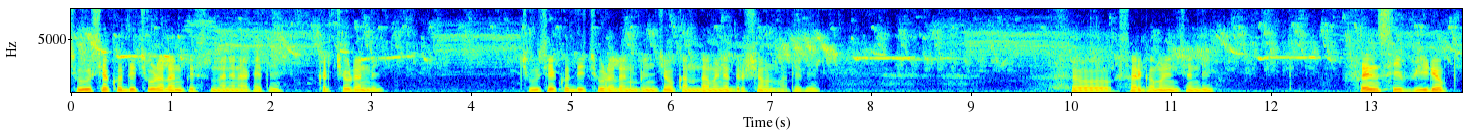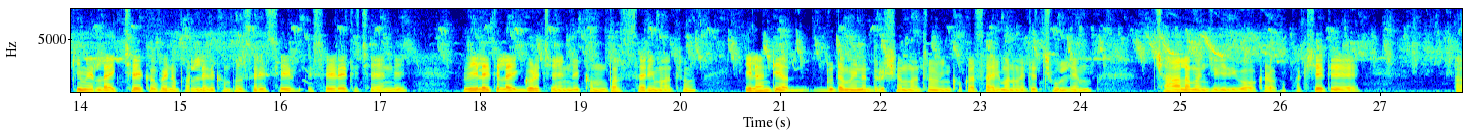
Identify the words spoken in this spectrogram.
చూసే కొద్దీ చూడాలనిపిస్తుందని నాకైతే. ఇక్కడ చూడండి. చూసే కొద్దీ చూడాలనిపించే ఒక అందమైన దృశ్యం అనమాట ఇది. సో ఒకసారి గమనించండి. ఫ్రెండ్స్ ఈ వీడియోకి మీరు లైక్ చేయకపోయినా పర్లేదు కంపల్సరీ షేర్ షేర్ అయితే చేయండి. వీలైతే లైక్ కూడా చేయండి. కంపల్సరీ మాత్రం ఇలాంటి అద్భుతమైన దృశ్యం మాత్రం ఇంకొకసారి మనమైతే చూడలేము చాలా మంచిది. ఇదిగో అక్కడ ఒక పక్షి అయితే ఆ,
